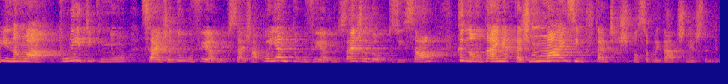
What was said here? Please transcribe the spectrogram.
E não há político nenhum, seja do governo, seja apoiante do governo, seja da oposição, que não tenha as mais importantes responsabilidades nesta matéria.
